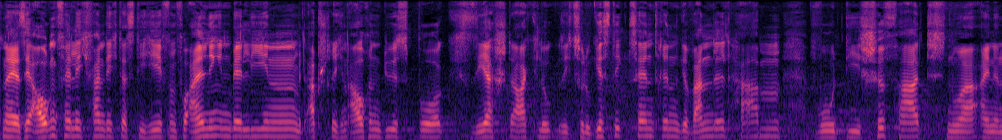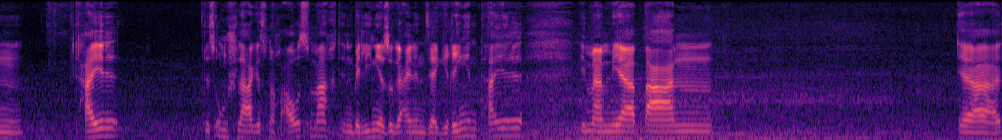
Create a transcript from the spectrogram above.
Naja, sehr augenfällig fand ich, dass die Häfen vor allen Dingen in Berlin, mit Abstrichen auch in Duisburg, sehr stark sich zu Logistikzentren gewandelt haben, wo die Schifffahrt nur einen Teil des Umschlages noch ausmacht. In Berlin ja sogar einen sehr geringen Teil. Immer mehr Bahnen, der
